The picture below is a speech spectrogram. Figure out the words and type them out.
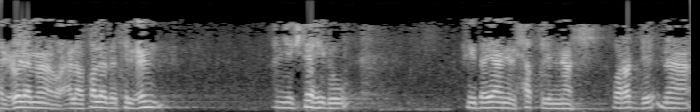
العلماء وعلى طلبة العلم أن يجتهدوا في بيان الحق للناس ورد ما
